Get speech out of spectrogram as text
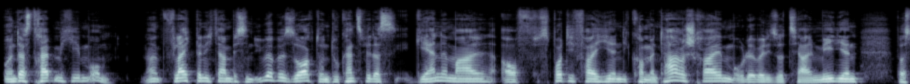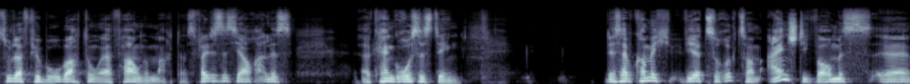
Und das treibt mich eben um. Vielleicht bin ich da ein bisschen überbesorgt und du kannst mir das gerne mal auf Spotify hier in die Kommentare schreiben oder über die sozialen Medien, was du da für Beobachtungen oder Erfahrungen gemacht hast. Vielleicht ist es ja auch alles äh, kein großes Ding. Deshalb komme ich wieder zurück zum Einstieg, warum es äh,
